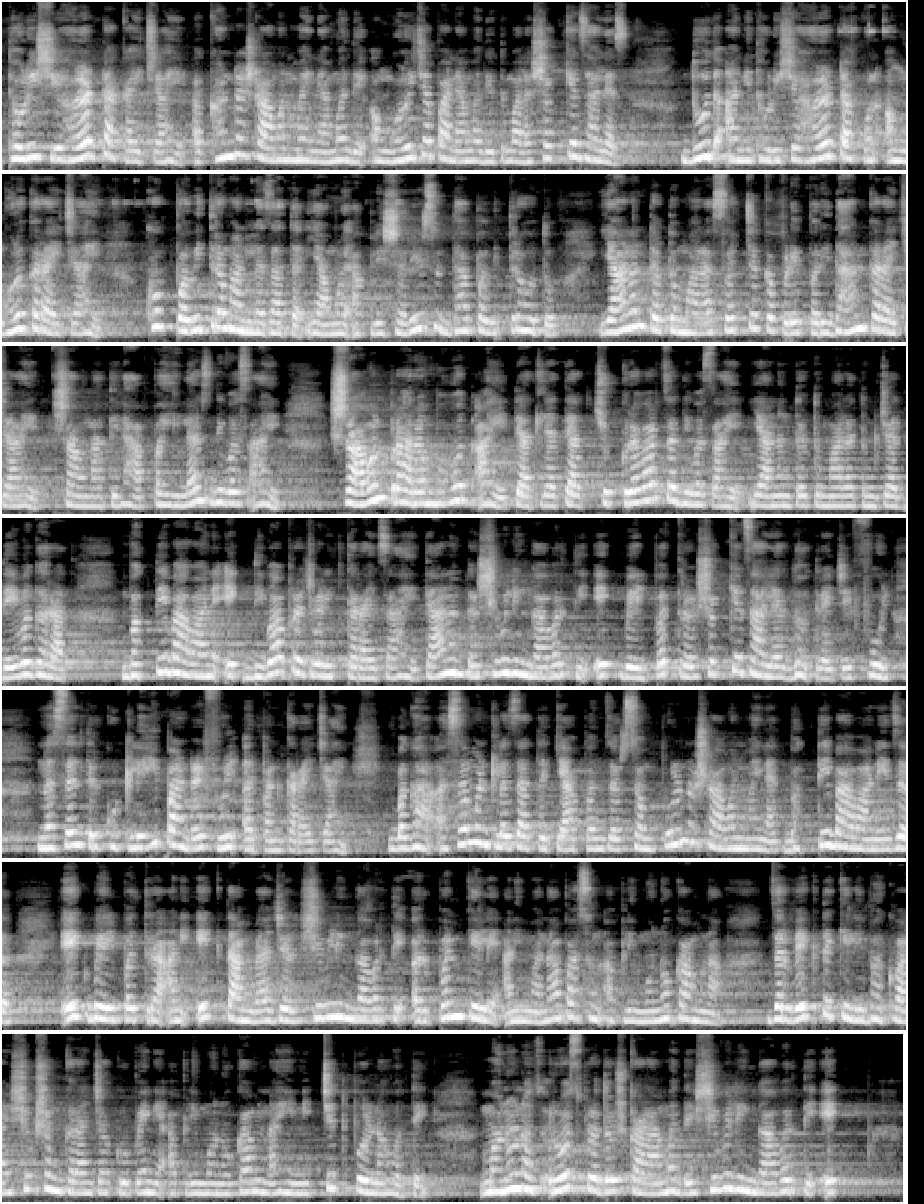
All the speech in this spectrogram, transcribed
थोडीशी हळद टाकायची आहे. अखंड श्रावण महिन्यामध्ये आंघोळीच्या पाण्यामध्ये तुम्हाला शक्य झाल्यास दूध आणि थोडीशी हळद टाकून आंघोळ करायची आहे. खूप पवित्र मानलं जातं. यामुळे आपले शरीरसुद्धा पवित्र होतो. यानंतर तुम्हाला स्वच्छ कपडे परिधान करायचे आहेत. श्रावणातील हा पहिलाच दिवस आहे. श्रावण प्रारंभ होत आहे. त्यातल्या त्यात शुक्रवारचा दिवस आहे. यानंतर तुम्हाला तुमच्या देवघरात भक्तिभावाने एक दिवा प्रज्वलित करायचा आहे. त्यानंतर शिवलिंगावरती एक बेलपत्र शक्य झाल्यास धोत्र्याचे फूल नसेल तर कुठलेही पांढरे फूल अर्पण करायचे आहे. बघा असं म्हटलं जातं की आपण जर संपूर्ण श्रावण महिन्यात भक्तिभावाने जर एक बेलपत्र आणि एक तांब्या जल शिवलिंगावरती अर्पण केले आणि मनापासून आपली मनोकामना जर व्यक्त केली भगवान शिवशंकरांच्या कृपेने आपली मनोकामना ही निश्चित पूर्ण होते. म्हणूनच रोज प्रदोष काळामध्ये शिवलिंगावरती एक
